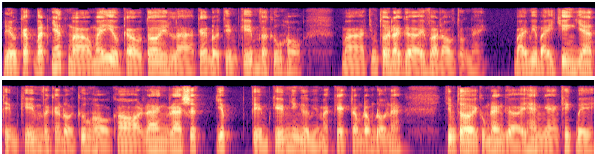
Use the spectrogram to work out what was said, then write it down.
Điều cấp bách nhất mà ông ấy yêu cầu tôi là các đội tìm kiếm và cứu hộ. mà chúng tôi đã gửi vào đầu tuần này. 77 chuyên gia tìm kiếm và các đội cứu hộ họ đang ra sức giúp tìm kiếm những người bị mắc kẹt trong đống đổ nát. Chúng tôi cũng đang gửi hàng ngàn thiết bị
